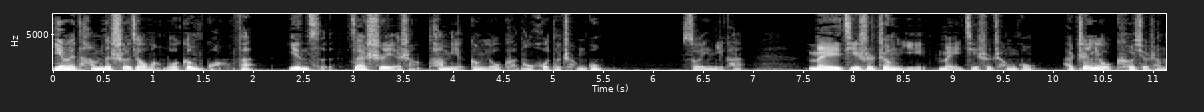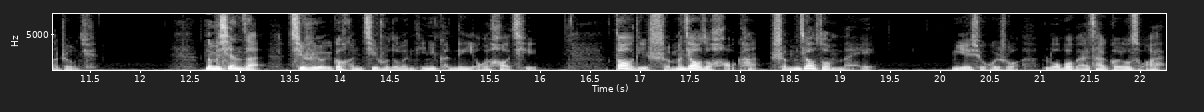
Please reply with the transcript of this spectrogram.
因为他们的社交网络更广泛，因此在事业上他们也更有可能获得成功。所以你看，美即是正义，美即是成功，还真有科学上的证据。那么现在其实有一个很基础的问题，你肯定也会好奇：到底什么叫做好看？什么叫做美？你也许会说，萝卜白菜各有所爱，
